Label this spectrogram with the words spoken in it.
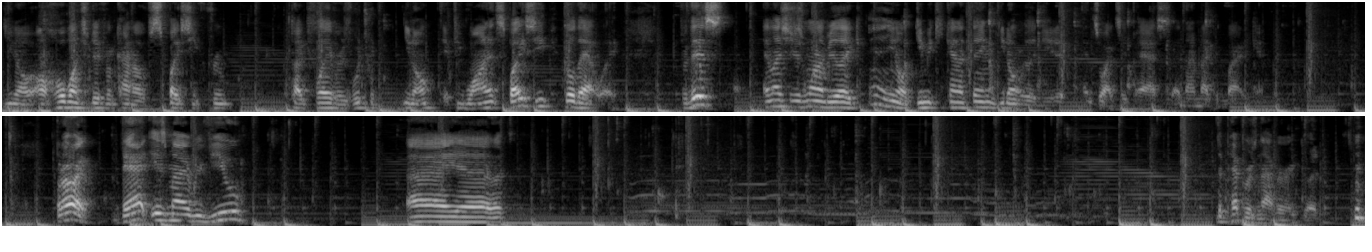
you know a whole bunch of different kind of spicy fruit type flavors. Which would you know if you want it spicy, go that way. For this, unless you just want to be like, eh, you know, gimmicky kind of thing, you don't really need it. And so I'd say pass, and I'm not to buy it again. But alright, that is my review. I, uh, let's, the pepper's not very good.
